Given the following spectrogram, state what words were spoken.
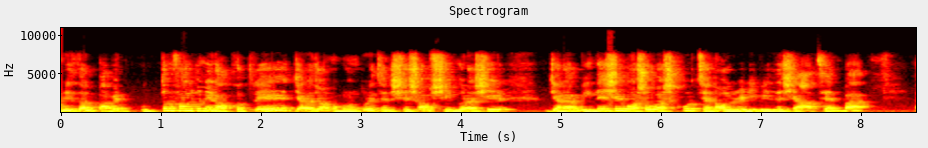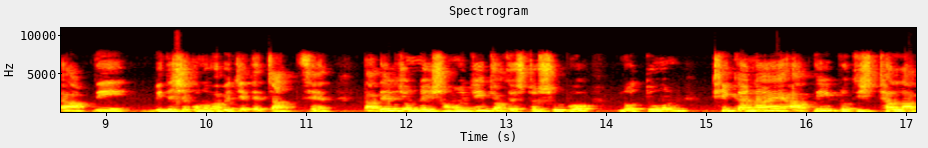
রেজাল্ট পাবেন। উত্তর ফাল্গুনী নক্ষত্রে যারা জন্মগ্রহণ করেছেন, সেসব সিংহ রাশির যারা বিদেশে বসবাস করছেন অলরেডি বিদেশে আছেন বা আপনি বিদেশে কোনোভাবে যেতে চাচ্ছেন, তাদের জন্য এই সময়টি যথেষ্ট শুভ। নতুন ঠিকানায় আপনি প্রতিষ্ঠা লাভ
